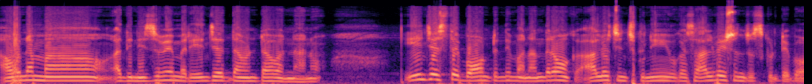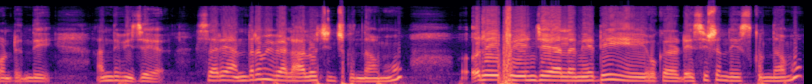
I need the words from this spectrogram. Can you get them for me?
అవునమ్మా అది నిజమే మరి ఏం చేద్దామంటావు అన్నాను. ఏం చేస్తే బాగుంటుంది? మనందరం ఒక ఆలోచించుకుని ఒక సాల్వేషన్ చూసుకుంటే బాగుంటుంది అంది విజయ. సరే అందరం ఇవాళ ఆలోచించుకుందాము. రేపు ఏం చేయాలనేది ఒక డెసిషన్ తీసుకుందాము.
